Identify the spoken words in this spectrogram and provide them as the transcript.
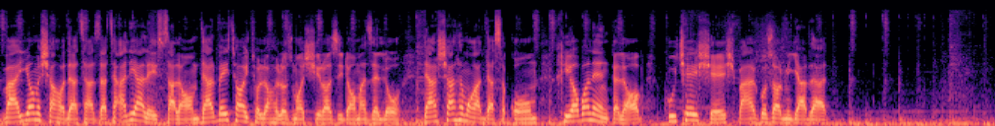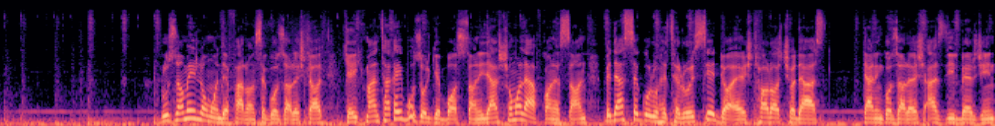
و ایام شهادت حضرت علی علیه السلام در بیت آیت الله العظما شیرازی دامزلو در شهر مقدس قوم خیابان انقلاب کوچه شش برگزار می گردد. روزنامه لومونده فرانسه گزارش داد که یک منطقه بزرگ باستانی در شمال افغانستان به دست گروه تروریستی داعش تاراج شده است. در این گزارش از دیل برجین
